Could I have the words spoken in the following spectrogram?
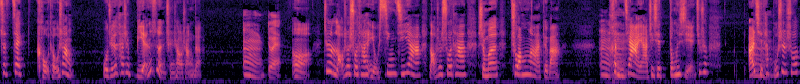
这在口头上，我觉得他是贬损陈少商的，嗯，对，嗯，就是老是说他有心机啊，老是说他什么装啊，对吧？嗯，恨嗯嫁呀这些东西，就是，而且他嗯不是说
